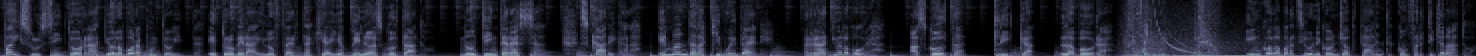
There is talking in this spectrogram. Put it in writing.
Vai sul sito radiolavora.it e troverai l'offerta che hai appena ascoltato. Non ti interessa? Scaricala e mandala a chi vuoi bene. Radio Lavora. Ascolta, clicca, lavora. In collaborazione con Job Talent Confartigianato.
